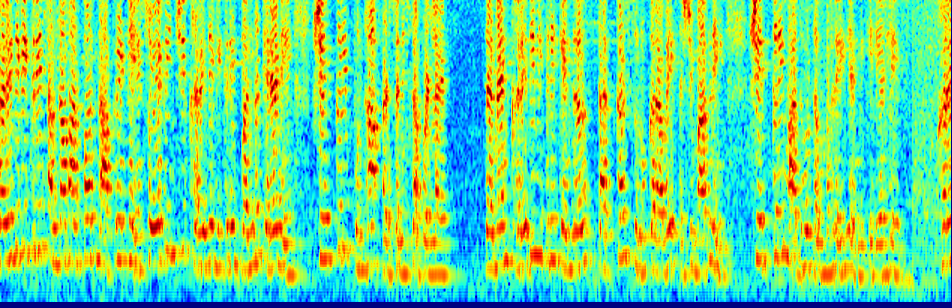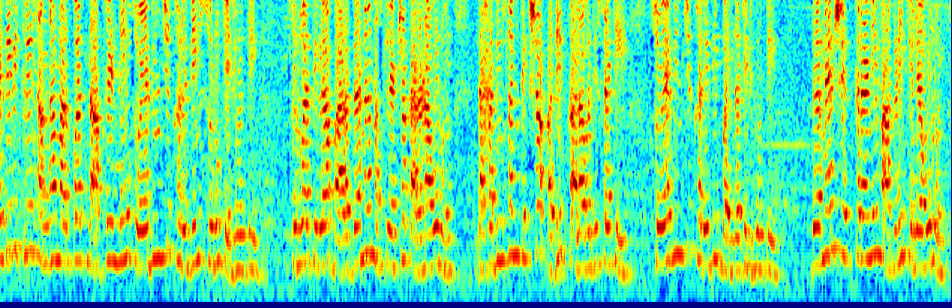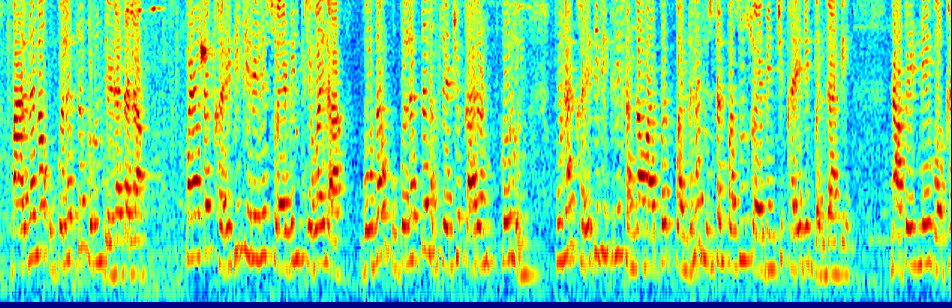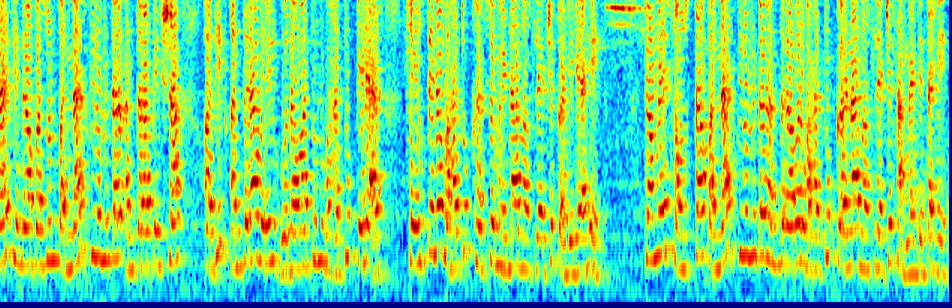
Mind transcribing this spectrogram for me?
खरेदी विक्री संघामार्फत नाफेडने सोयाबीनची खरेदी विक्री बंद केल्याने शेतकरी पुन्हा अडचणीत सापडलाय. दरम्यान खरेदी विक्री केंद्र तात्काळ सुरू करावे अशी मागणी शेतकरी माधव डंभारे यांनी केली आहे. खरेदी विक्री संघामार्फत नाफेडने सोयाबीनची खरेदी सुरू केली होती. सुरुवातीला बारदाना नसल्याच्या कारणावरून दहा दिवसांपेक्षा अधिक कालावधीसाठी सोयाबीनची खरेदी बंद केली होती. दरम्यान शेतकऱ्यांनी मागणी केल्यावरून बारदाना उपलब्ध करून देण्यात आला. पण आता खरेदी केलेले सोयाबीन ठेवायला गोदाम उपलब्ध नसल्याचे कारण करून पुन्हा खरेदी विक्री संघामार्फत पंधरा दिवसांपासून सोयाबीनची खरेदी बंद आहे. नापेडने वखार केंद्रापासून पन्नास किलोमीटर अंतरापेक्षा अधिक अंतरावरील गोदामातून वाहतूक केल्यास संस्थेला वाहतूक खर्च मिळणार नसल्याचे कळविले आहे. त्यामुळे संस्था पन्नास किलोमीटर अंतरावर वाहतूक करणार नसल्याचे सांगण्यात येत आहे.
